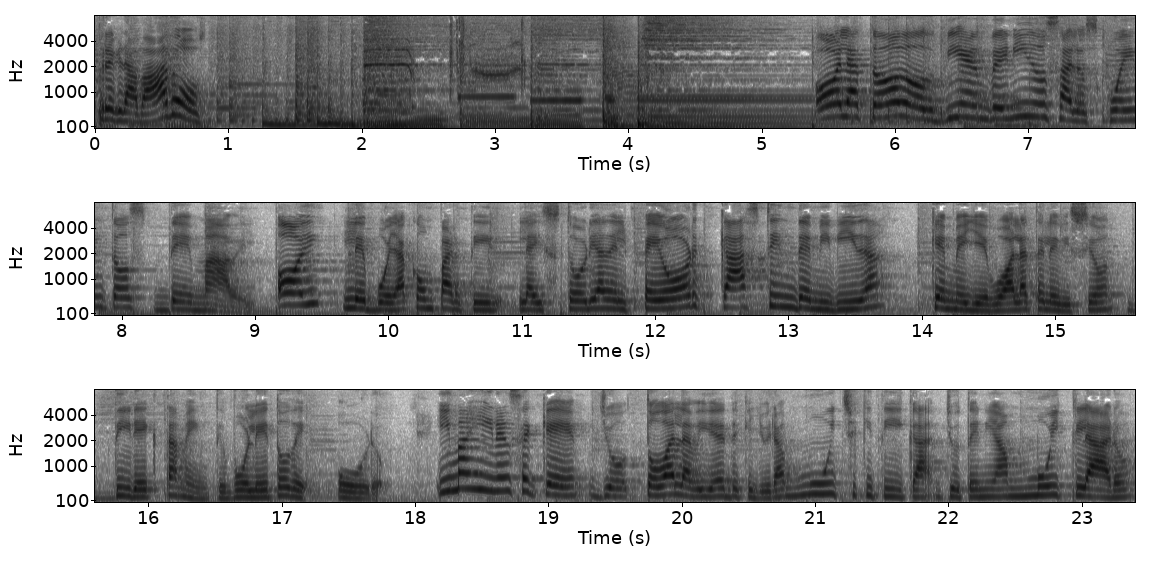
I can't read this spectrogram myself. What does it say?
pregrabados. Hola a todos, bienvenidos a los cuentos de Mabel. Hoy les voy a compartir la historia del peor casting de mi vida que me llevó a la televisión directamente, boleto de oro. Imagínense que yo toda la vida, desde que yo era muy chiquitica, yo tenía muy claro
